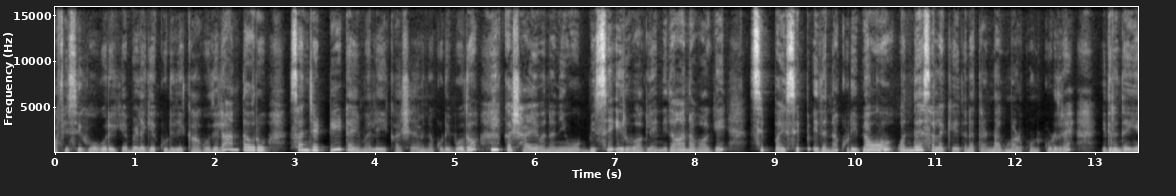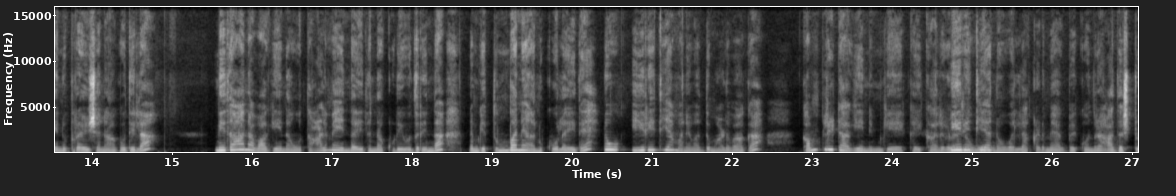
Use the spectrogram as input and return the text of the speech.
ಆಫೀಸಿಗೆ ಹೋಗೋರಿಗೆ ಬೆಳಗ್ಗೆ ಕುಡಿಲಿಕ್ಕೆ ಆಗೋದಿಲ್ಲ ಅಂಥವರು ಸಂಜೆ ಟೀ ಟೈಮಲ್ಲಿ ಈ ಕಷಾಯವನ್ನು ಕುಡಿಬೋದು. ಈ ಕಷಾಯವನ್ನು ನೀವು ಬಿಸಿ ಇರುವಾಗಲೇ ನಿಧಾನವಾಗಿ ಸಿಪ್ ಬೈ ಸಿಪ್ ಇದನ್ನು ಕುಡಿಬೇಕು. ಒಂದೇ ಸಲಕ್ಕೆ ಇದನ್ನು ತಣ್ಣಗೆ ಮಾಡ್ಕೊಂಡು ಕುಡಿದ್ರೆ ಇದರಿಂದ ಏನು ಪ್ರಯೋಜನ ಆಗೋದಿಲ್ಲ. ನಿಧಾನವಾಗಿ ನಾವು ತಾಳ್ಮೆಯಿಂದ ಇದನ್ನು ಕುಡಿಯುವುದರಿಂದ ನಮಗೆ ತುಂಬಾ ಅನುಕೂಲ ಇದೆ. ನೀವು ಈ ರೀತಿಯ ಮನೆಮದ್ದು ಮಾಡುವಾಗ ಕಂಪ್ಲೀಟ್ ಆಗಿ ನಿಮಗೆ ಕೈ ಕಾಲುಗಳು ಈ ರೀತಿಯ ನೋವೆಲ್ಲ ಕಡಿಮೆ ಆಗಬೇಕು ಅಂದರೆ ಆದಷ್ಟು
